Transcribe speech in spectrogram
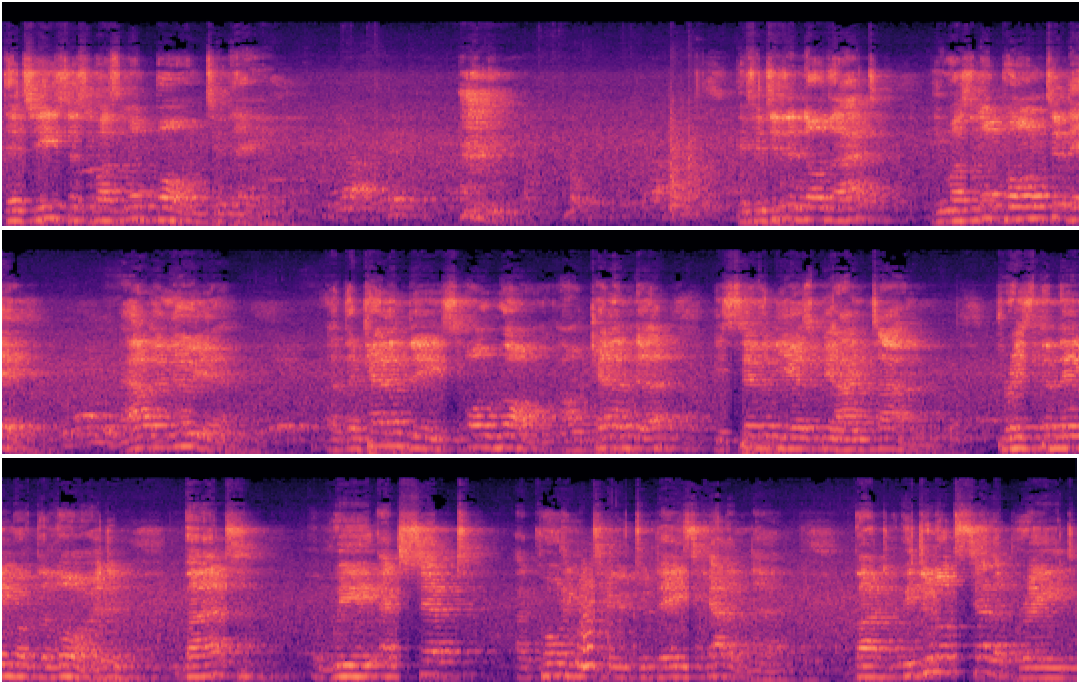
that Jesus was not born today. If you didn't know that, he was not born today. Hallelujah. The calendar is all wrong. Our calendar is seven years behind time. Praise the name of the Lord. But we accept according to today's calendar. But we do not celebrate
